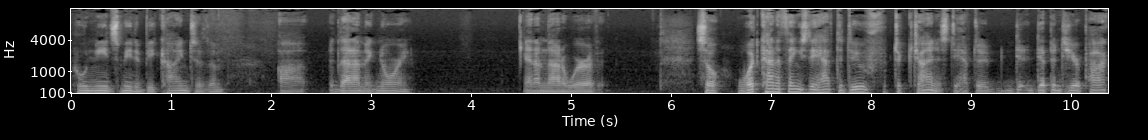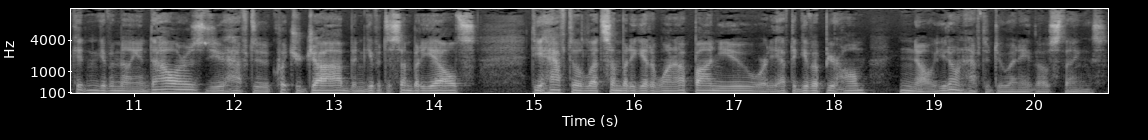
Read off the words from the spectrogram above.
who needs me to be kind to them uh, that I'm ignoring and I'm not aware of it. So, what kind of things do you have to do for, to kindness? Do you have to d- dip into your pocket and give a million dollars? Do you have to quit your job and give it to somebody else? Do you have to let somebody get a one up on you, or do you have to give up your home? No, you don't have to do any of those things.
